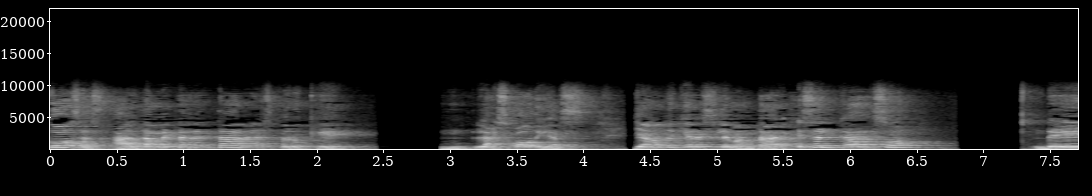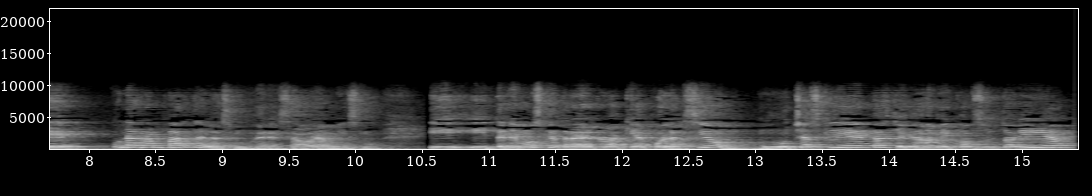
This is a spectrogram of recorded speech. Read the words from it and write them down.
cosas altamente rentables, pero que las odias? Ya no te quieres levantar. Es el caso de una gran parte de las mujeres ahora mismo. Y, y tenemos que traerlo aquí a colación. Muchas clientas llegan a mi consultoría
